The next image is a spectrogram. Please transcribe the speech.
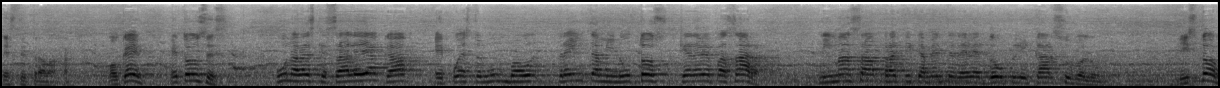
este trabajar. ¿Ok? Entonces, una vez que sale de acá, he puesto en un bowl 30 minutos. ¿Qué debe pasar? Mi masa prácticamente debe duplicar su volumen. ¿Listo?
